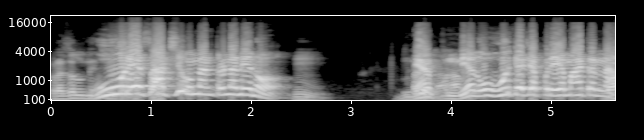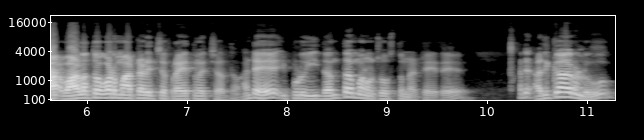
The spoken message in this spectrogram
ప్రజల్ని ఊరే సాక్ష్యం ఉందంటున్నా నేను. ఉమ్. నేను- నేను ఊరికే చెప్పను ఏ మాట వాళ్ళతో కూడా మాట్లాడించే ప్రయత్నం చేద్దాం. అంటే ఇప్పుడు ఇదంతా మనం చూస్తున్నట్టయితే అంటే అధికారులు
